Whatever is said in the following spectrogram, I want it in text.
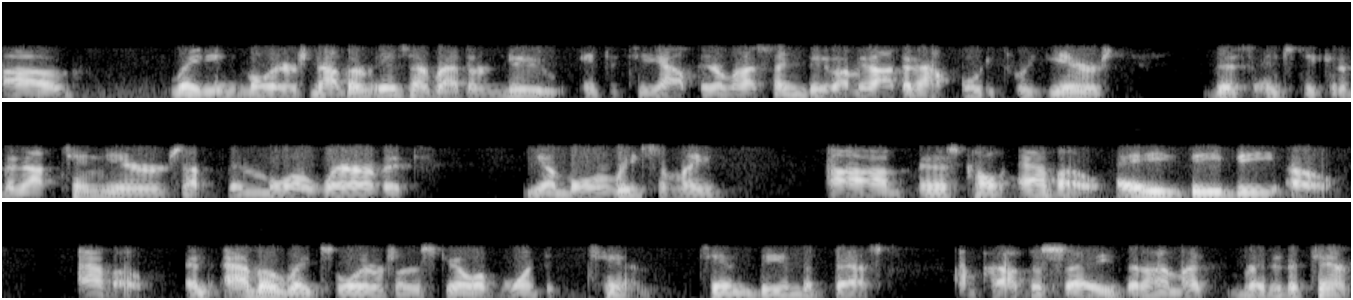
of rating lawyers. Now there is a rather new entity out there. When I say new, I mean I've been out 43 years. This entity could have been out 10 years. I've been more aware of it, you know, more recently um, and it's called Avvo, A V V O, Avvo. And Avvo rates lawyers on a scale of 1 to 10, 10 being the best. I'm proud to say that I'm rated a 10.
